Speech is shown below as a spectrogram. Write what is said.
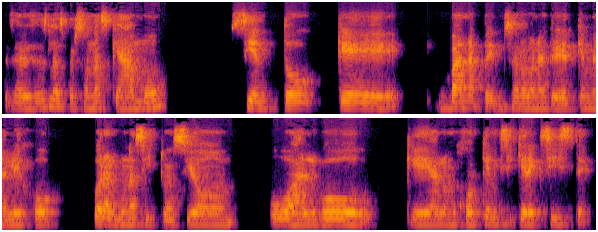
pues, a veces las personas que amo siento que van a pensar o van a creer que me alejo por alguna situación o algo que a lo mejor que ni siquiera existe.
